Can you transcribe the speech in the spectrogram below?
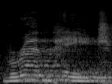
Rampage.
